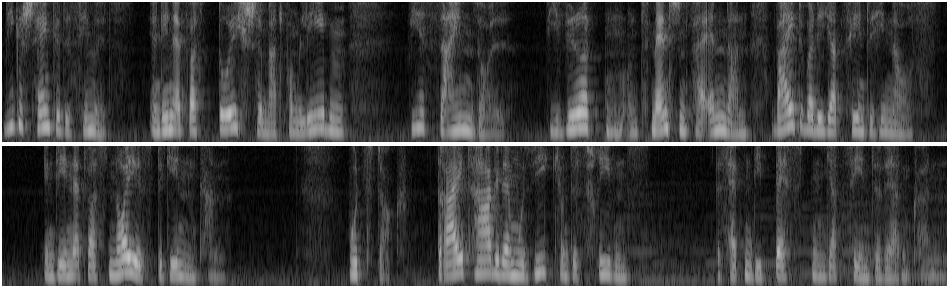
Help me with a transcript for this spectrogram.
wie Geschenke des Himmels, in denen etwas durchschimmert vom Leben, wie es sein soll, die wirken und Menschen verändern, weit über die Jahrzehnte hinaus, in denen etwas Neues beginnen kann. Woodstock, drei Tage der Musik und des Friedens. Es hätten die besten Jahrzehnte werden können.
